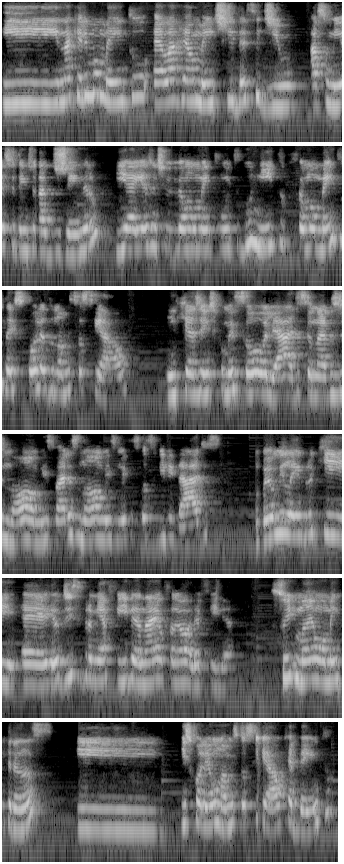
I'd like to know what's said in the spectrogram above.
E naquele momento, ela realmente decidiu assumir a sua identidade de gênero. E aí a gente viveu um momento muito bonito, que foi o momento da escolha do nome social, em que a gente começou a olhar dicionários de nomes, vários nomes, muitas possibilidades. Eu me lembro que é, eu disse para minha filha, né? Eu falei, olha, filha, sua irmã é um homem trans e escolheu um nome social que é Bento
